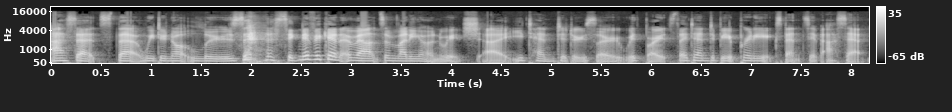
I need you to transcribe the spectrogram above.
assets that we do not lose significant amounts of money on, which uh, you tend to do so with boats. They tend to be a pretty expensive asset.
